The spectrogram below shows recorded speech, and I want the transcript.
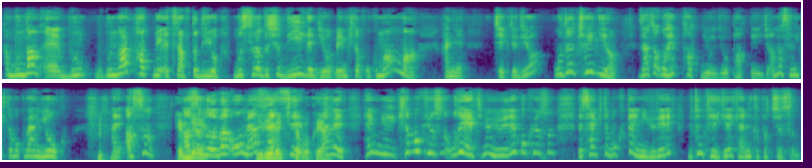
Ha, bundan e, bu, bunlar patlıyor etrafta diyor. Bu sıra dışı değil de diyor benim kitap okumam mı? Hani çekti diyor. O da şey diyor. Zaten o hep patlıyor diyor patlayıcı. Ama senin kitap okumayan yok. Hani asıl Hem de asıl normal olmayan sensin. kitap okuyan. Evet. Hem kitap okuyorsun o da yetmiyor. Yürüyerek okuyorsun. Ve sen kitap okurken yürüyerek bütün tehlikeleri kendini kapatıyorsun.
